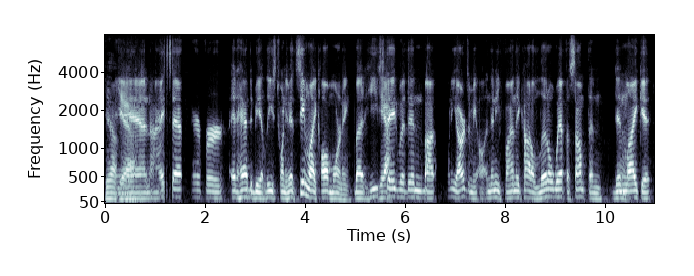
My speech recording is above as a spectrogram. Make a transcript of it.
Yeah. Yeah. And I sat there for it had to be at least 20 minutes. It seemed like all morning, but he yeah. stayed within about 20 yards of me. And then he finally caught a little whiff of something, didn't mm. like it,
